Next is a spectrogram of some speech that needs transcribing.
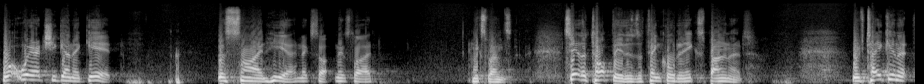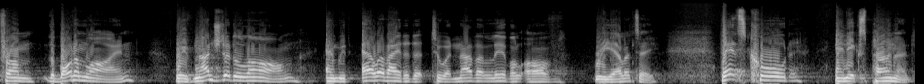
what we're actually going to get, this sign here, next, next slide, next one. See at the top there, there's a thing called an exponent. We've taken it from the bottom line, we've nudged it along, and we've elevated it to another level of reality. That's called an exponent.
